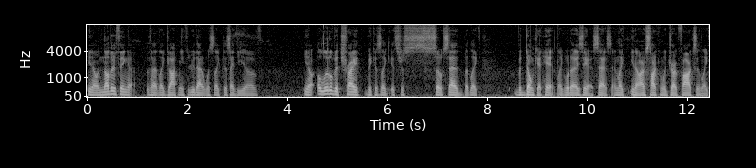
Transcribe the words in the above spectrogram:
you know another thing that like got me through that was like this idea of you know a little bit trite because like it's just so said, but like but don't get hit, like what Isaiah says. And like, you know, I was talking with Drug Fox and like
